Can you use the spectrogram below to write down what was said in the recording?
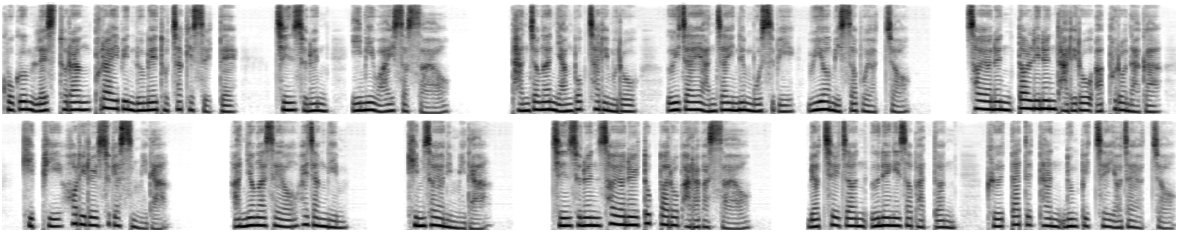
고급 레스토랑 프라이빗 룸에 도착했을 때 진수는 이미 와 있었어요. 단정한 양복 차림으로 의자에 앉아 있는 모습이 위험 있어 보였죠. 서연은 떨리는 다리로 앞으로 나가 깊이 허리를 숙였습니다. 안녕하세요, 회장님. 김서연입니다. 진수는 서연을 똑바로 바라봤어요. 며칠 전 은행에서 봤던 그 따뜻한 눈빛의 여자였죠.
